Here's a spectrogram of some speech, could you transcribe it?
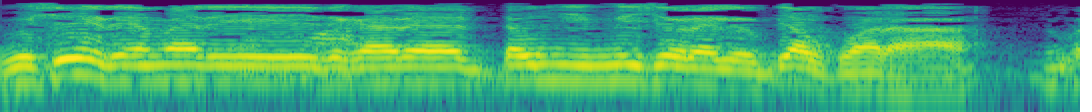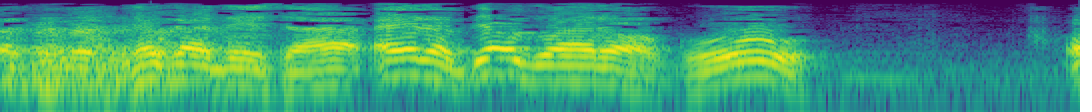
ခုရှိတယ်မဒီတခါတည်းတုံကြီးမိရှုလိုက်လို့ပျောက်သွားတာဒုက္ခသစ္စာဒုက္ခသစ္စာအဲ့တော့ပျောက်သွားတော့ကိုဩ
